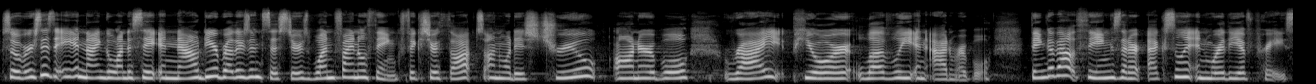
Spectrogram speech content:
So, verses 8 and 9 go on to say, And now, dear brothers and sisters, one final thing fix your thoughts on what is true, honorable, right, pure, lovely, and admirable. Think about things that are excellent and worthy of praise.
